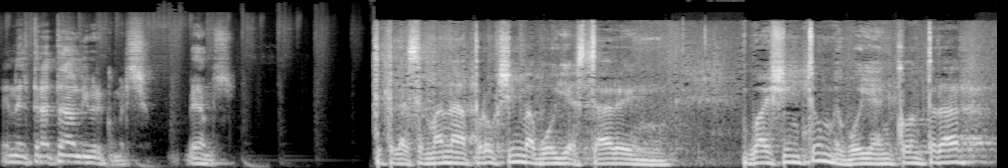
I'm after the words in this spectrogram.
en el Tratado de Libre Comercio. Veamos. La semana próxima voy a estar en Washington, me voy a encontrar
